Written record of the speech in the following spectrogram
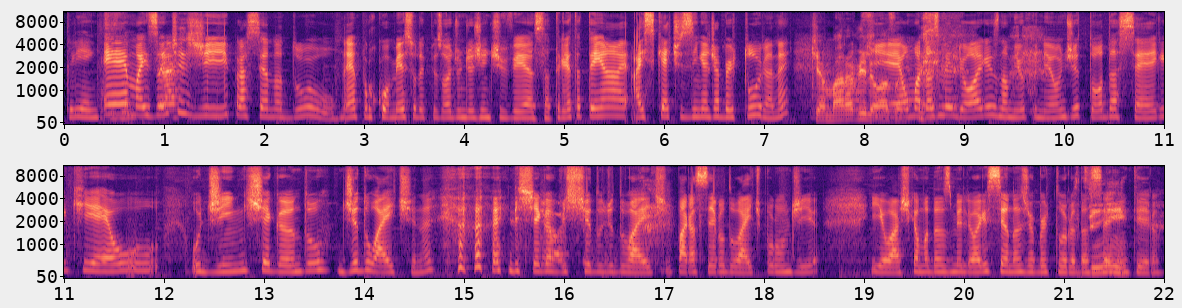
clientes. É, né? mas antes de ir pra cena do, né, pro começo do episódio onde a gente vê essa treta, tem a, a sketchzinha de abertura, né? Que é maravilhosa. Que é uma das melhores, na minha opinião, de toda a série, que é o, o Jim chegando de Dwight, né? Ele chega vestido de Dwight para ser o Dwight por um dia. E eu acho que é uma das melhores cenas de abertura da Sim. série inteira.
